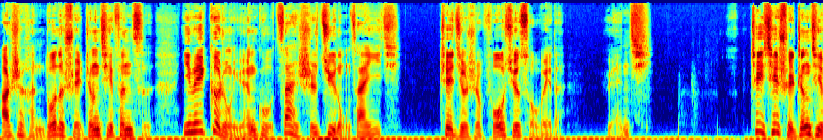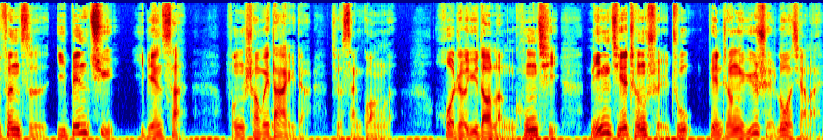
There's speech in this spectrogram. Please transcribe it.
而是很多的水蒸气分子因为各种缘故暂时聚拢在一起，这就是佛学所谓的缘起。这些水蒸气分子一边聚一边散。风稍微大一点就散光了，或者遇到冷空气凝结成水珠，变成雨水落下来，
